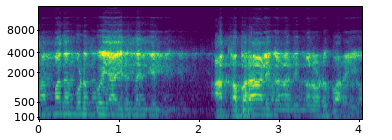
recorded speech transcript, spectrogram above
സമ്മതം കൊടുക്കുകയായിരുന്നെങ്കിൽ ആ കബറാളികൾ നിങ്ങളോട് പറയൂ.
